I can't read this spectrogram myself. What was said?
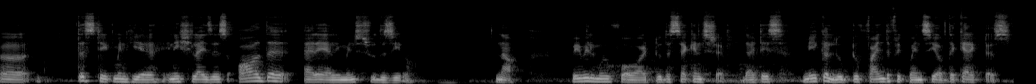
uh, this statement here initializes all the array elements to the zero. Now we will move forward to the second step that is make a loop to find the frequency of the characters.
